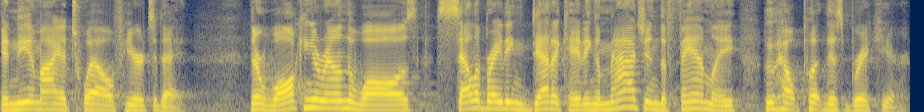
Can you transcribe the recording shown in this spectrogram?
in Nehemiah 12 here today. They're walking around the walls, celebrating, dedicating. Imagine the family who helped put this brick here,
